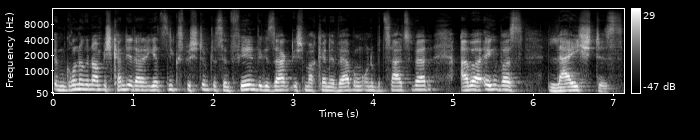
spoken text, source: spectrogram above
im Grunde genommen, ich kann dir da jetzt nichts Bestimmtes empfehlen. Wie gesagt, ich mache keine Werbung, ohne bezahlt zu werden. Aber irgendwas Leichtes.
